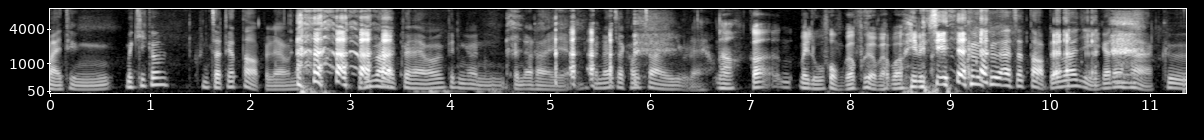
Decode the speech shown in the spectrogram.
หมายถึงเมื่อกี้ก็ คุณจัดก็ตอบไปแล้วนะอธิบายไปแล้วว่ามันเป็นเงินเป็นอะไรอะก็น่าจะเข้าใจอยู่แล้ว เนาะก็ไม่รู้ผมก็เผื่อแบบว่าพี่นุชชี่คือคืออาจจะตอบได้ว่าอย่างนี้ก็ได้ค่ะคือ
